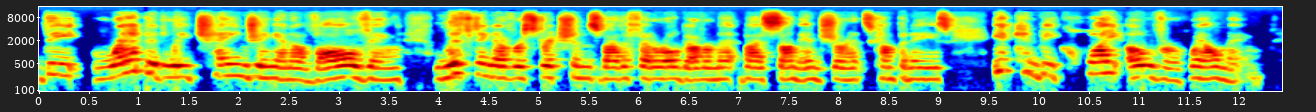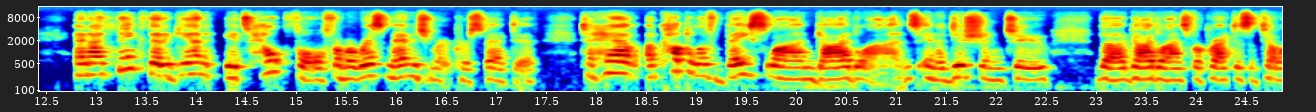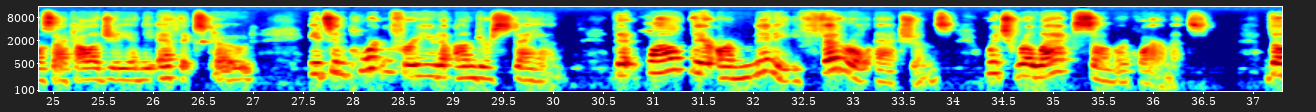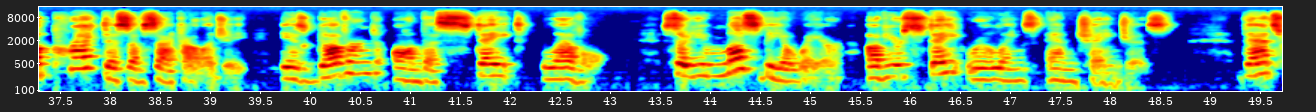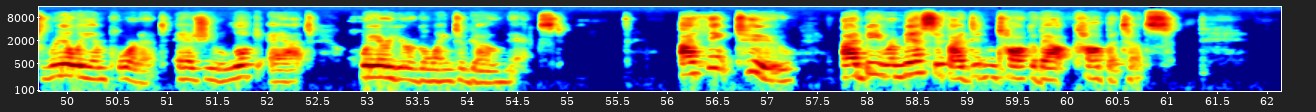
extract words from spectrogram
the rapidly changing and evolving lifting of restrictions by the federal government, by some insurance companies, it can be quite overwhelming. And I think that again, it's helpful from a risk management perspective to have a couple of baseline guidelines in addition to the guidelines for practice of telepsychology and the ethics code it's important for you to understand that while there are many federal actions which relax some requirements, the practice of psychology is governed on the state level. So you must be aware of your state rulings and changes. That's really important as you look at where you're going to go next. I think, too, I'd be remiss if I didn't talk about competence.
